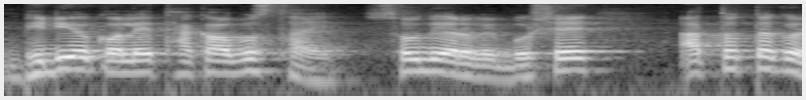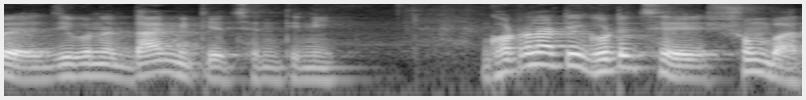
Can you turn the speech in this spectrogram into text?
ভিডিও কলে থাকা অবস্থায় সৌদি আরবে বসে আত্মহত্যা করে জীবনের দায় মিটিয়েছেন তিনি। ঘটনাটি ঘটেছে সোমবার।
